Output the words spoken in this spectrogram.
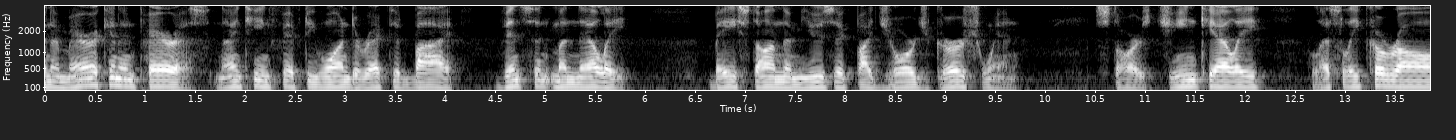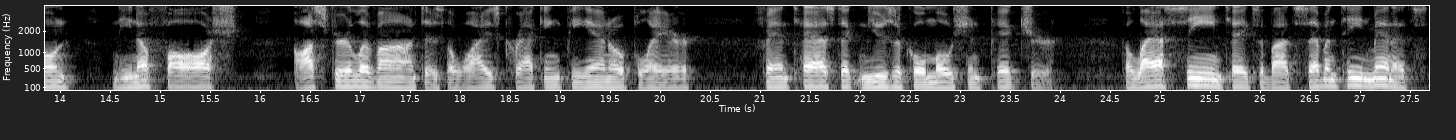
An American in Paris, 1951, directed by Vincent Minnelli, based on the music by George Gershwin. Stars Gene Kelly, Leslie Caron, Nina Foch, Oscar Levant as the wisecracking piano player. Fantastic musical motion picture. The last scene takes about 17 minutes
